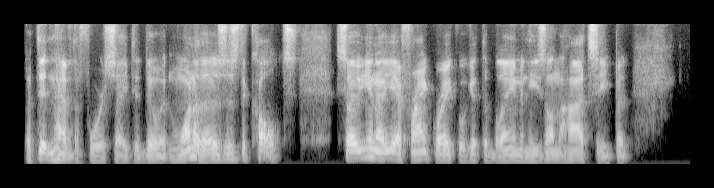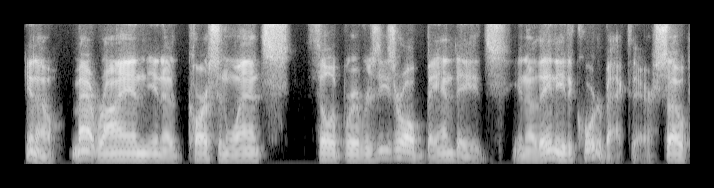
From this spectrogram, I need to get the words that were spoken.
but didn't have the foresight to do it. And one of those is the Colts. So, you know, yeah, Frank Reich will get the blame and he's on the hot seat, but you know, Matt Ryan, you know, Carson Wentz, Philip Rivers, these are all band-aids. You know, they need a quarterback there. So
